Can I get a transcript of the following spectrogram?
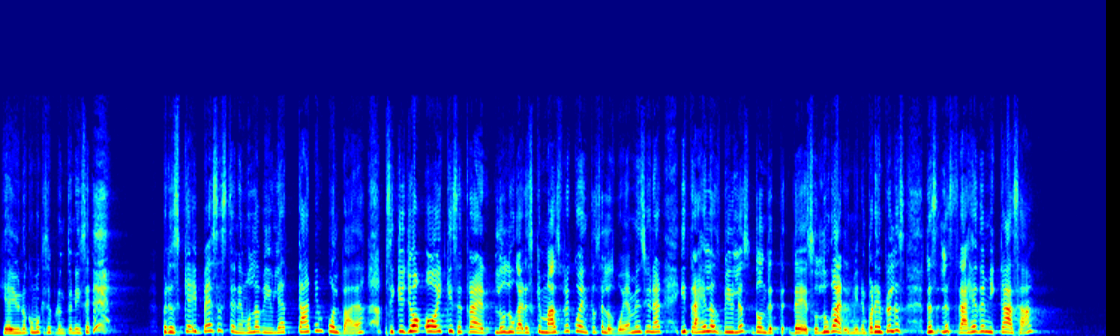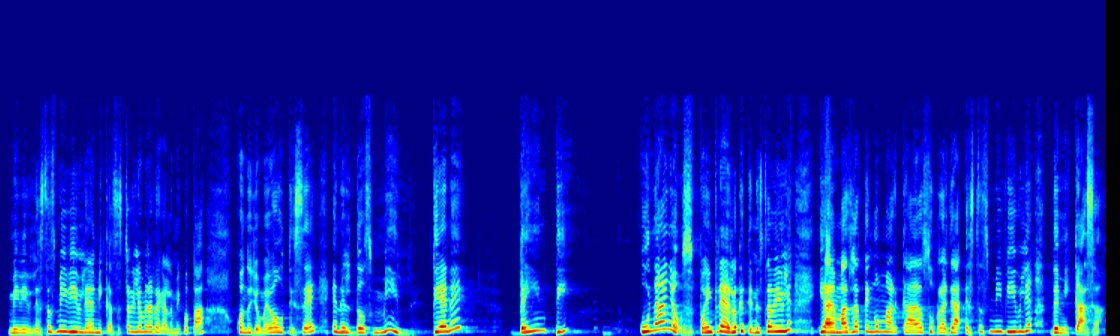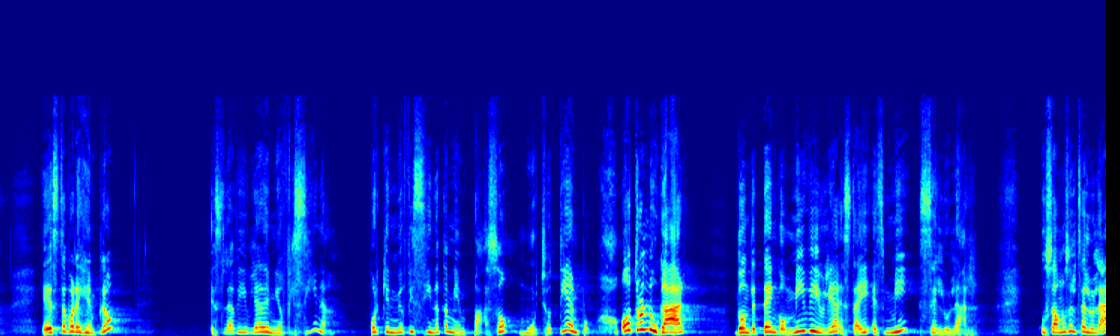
Y hay uno como que se pregunta y dice, pero es que hay veces tenemos la Biblia tan empolvada, así que yo hoy quise traer los lugares que más frecuento, se los voy a mencionar, y traje las Biblias donde, de esos lugares. Miren, por ejemplo, les, les, les traje de mi casa, mi Biblia, esta es mi Biblia de mi casa, esta Biblia me la regaló mi papá cuando yo me bauticé en el 2000. Tiene 21 años, pueden creer lo que tiene esta Biblia, y además la tengo marcada, subrayada, esta es mi Biblia de mi casa. Esta, por ejemplo, es la Biblia de mi oficina, porque en mi oficina también paso mucho tiempo. Otro lugar donde tengo mi Biblia, está ahí, es mi celular. ¿Usamos el celular?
